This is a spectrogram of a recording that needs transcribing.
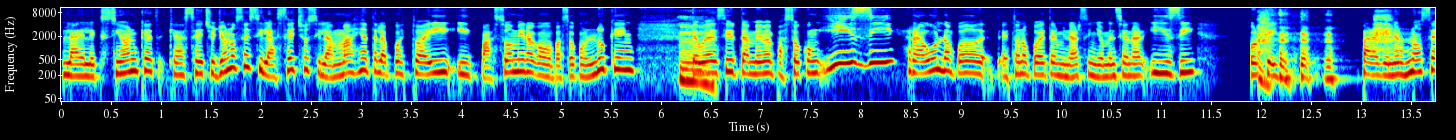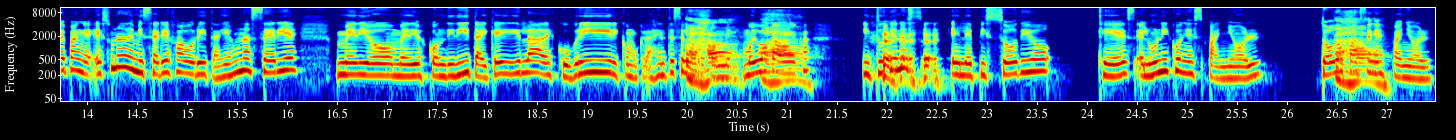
la elección que, has hecho, yo no sé si la has hecho, si la magia te la ha puesto ahí y pasó, mira como pasó con Looking. Te voy a mm. decir, también me pasó con Easy. Raúl, no puedo, esto no puede terminar sin yo mencionar Easy, porque para quienes no sepan, es una de mis series favoritas y es una serie medio, medio escondidita, hay que irla a descubrir y como que la gente se la recomienda, muy boca a boca. Y tú tienes el episodio que es el único en español, todo pasa en español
